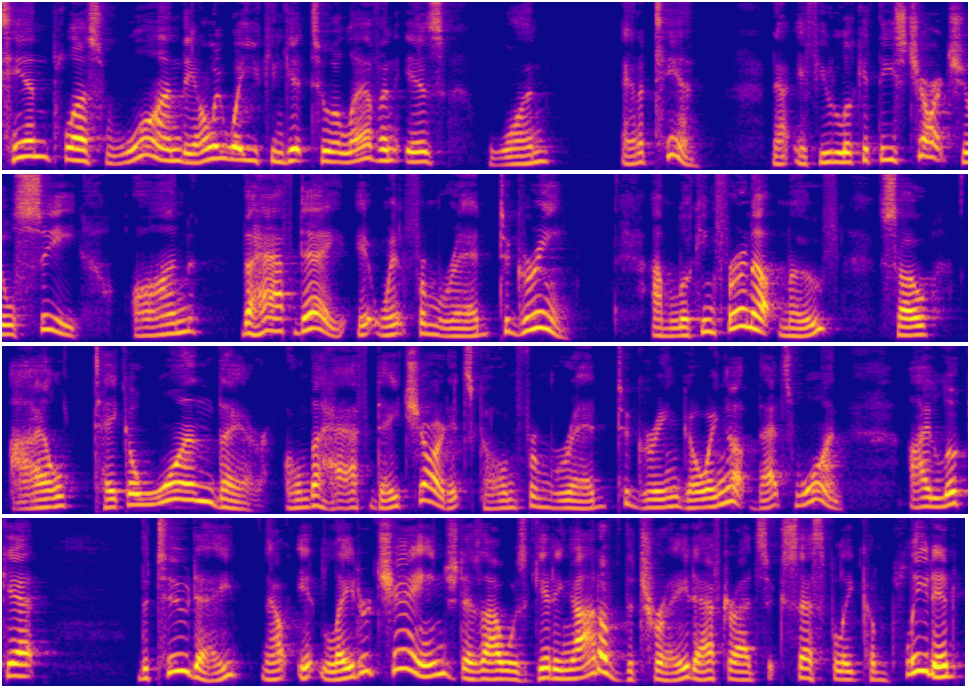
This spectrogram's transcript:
10 plus 1, the only way you can get to 11 is 1 and a 10. Now, if you look at these charts, you'll see on the half day, it went from red to green. I'm looking for an up move, so I'll take a 1 there on the half day chart. It's gone from red to green going up. That's 1. I look at the two day. Now, it later changed as I was getting out of the trade after I'd successfully completed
